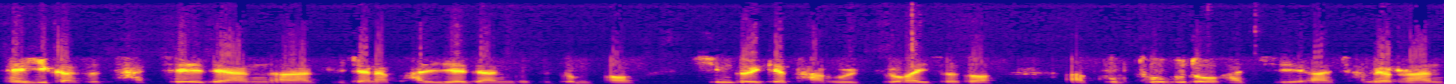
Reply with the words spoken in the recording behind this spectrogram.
배기가스 자체에 대한 아, 규제나 관리에 대한 것도 좀 더 심도 있게 다룰 필요가 있어서 아, 국토부도 같이 아, 참여를 한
